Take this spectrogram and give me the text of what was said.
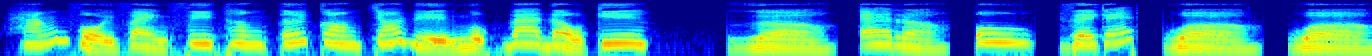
Hắn vội vàng phi thân tới con chó địa ngục ba đầu kia. G, R, U, V, K, W, W.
